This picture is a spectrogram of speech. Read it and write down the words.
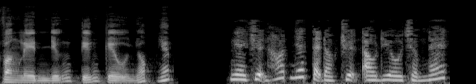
vang lên những tiếng kêu nhóp nhép. Nghe chuyện hot nhất tại đọc truyện audio.net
